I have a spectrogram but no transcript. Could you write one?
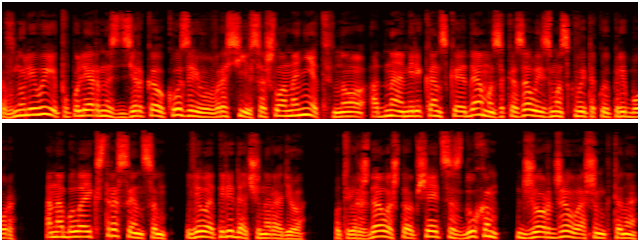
В нулевые популярность зеркал Козырева в России сошла на нет, но одна американская дама заказала из Москвы такой прибор. Она была экстрасенсом, вела передачу на радио. Утверждала, что общается с духом Джорджа Вашингтона.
